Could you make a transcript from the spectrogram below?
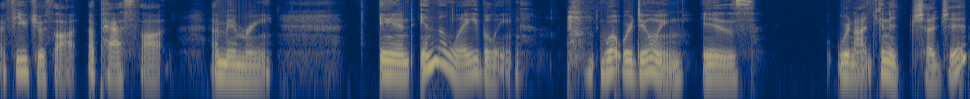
a future thought, a past thought, a memory. And in the labeling, what we're doing is we're not going to judge it.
